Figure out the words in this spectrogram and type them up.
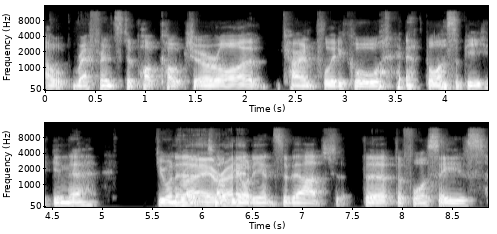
a reference to pop culture or current political philosophy in there. Do you want to right, tell right. the audience about the the four C's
